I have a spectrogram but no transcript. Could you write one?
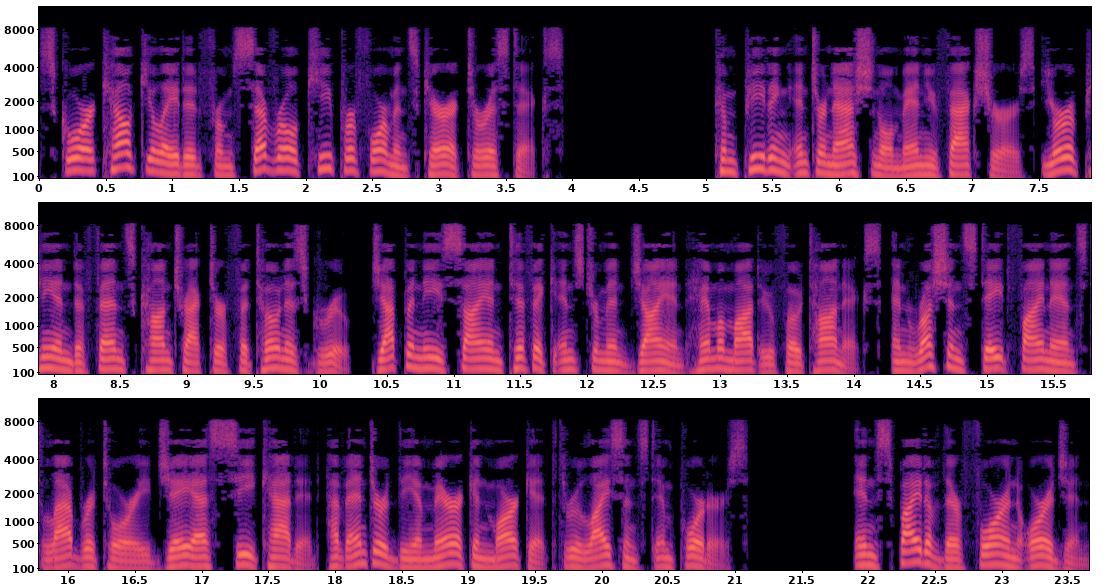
score calculated from several key performance characteristics. Competing international manufacturers European defense contractor Photonis Group, Japanese scientific instrument giant Hamamatsu Photonics, and Russian state-financed laboratory JSC Katod have entered the American market through licensed importers. In spite of their foreign origin,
